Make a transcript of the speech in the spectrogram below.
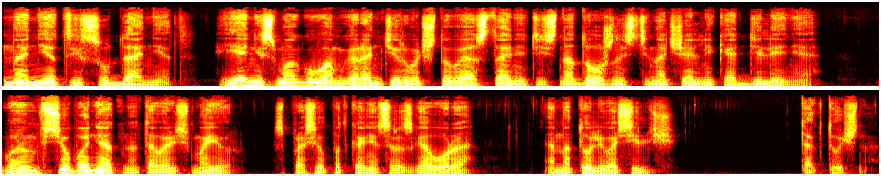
на нет и суда нет. Я не смогу вам гарантировать, что вы останетесь на должности начальника отделения. Вам все понятно, товарищ майор?» Спросил под конец разговора Анатолий Васильевич. Так точно.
